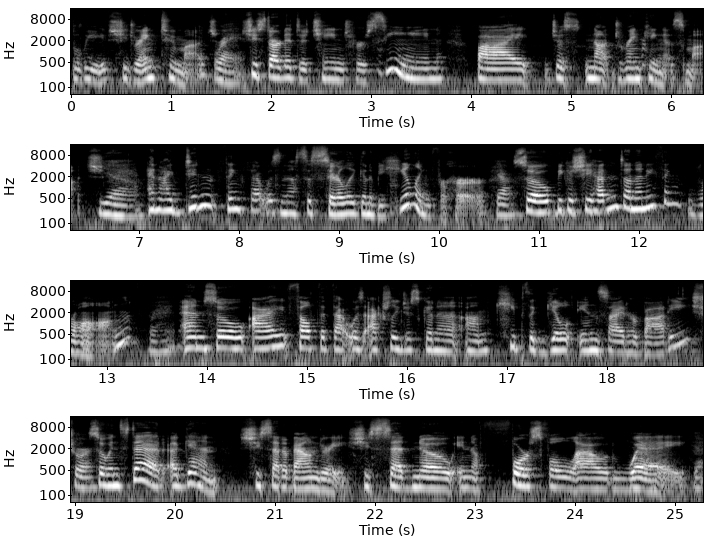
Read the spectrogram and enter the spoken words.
believes she drank too much. Right. She started to change her scene by just not drinking as much. Yeah. And I didn't think that was necessarily going to be healing for her. Yeah. So because she hadn't done anything wrong. Right. And so I felt that that was actually just going to um, keep the guilt inside her body. Sure. So instead, again, she set a boundary. She said no in a forceful, loud way. Yeah.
